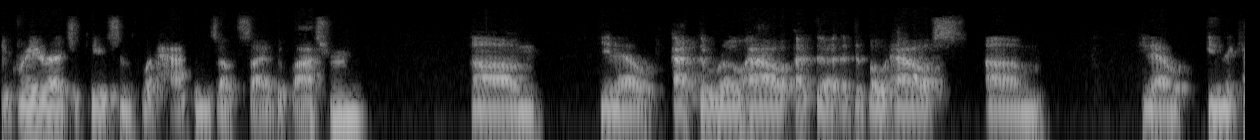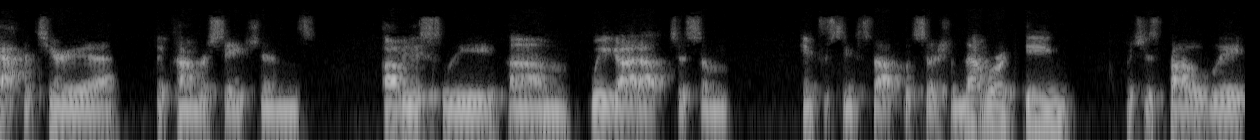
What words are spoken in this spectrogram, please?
The greater education is what happens outside the classroom. Um, you know, at the row house, at the at the boathouse, um, you know, in the cafeteria, the conversations. Obviously, um, we got up to some interesting stuff with social networking, which is probably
